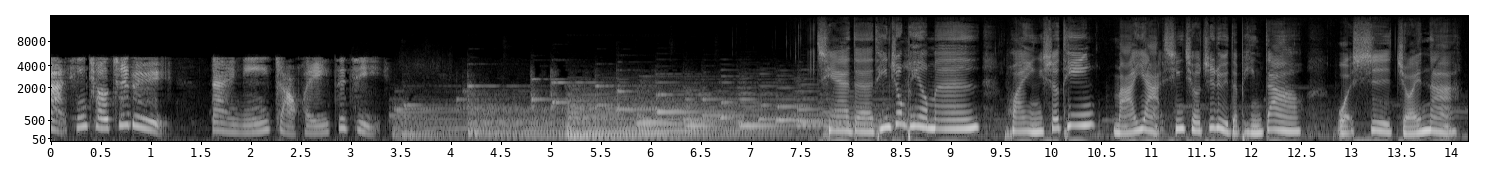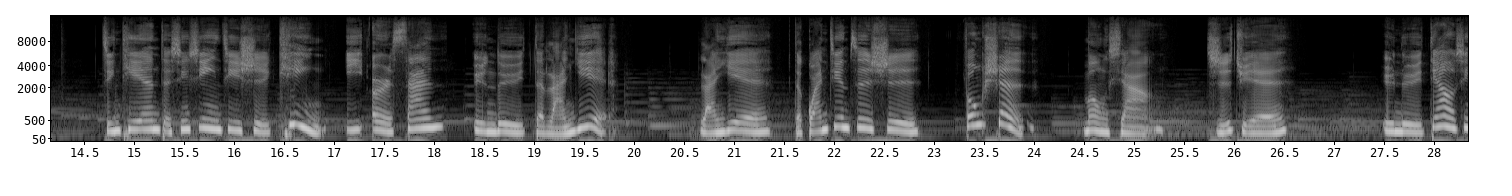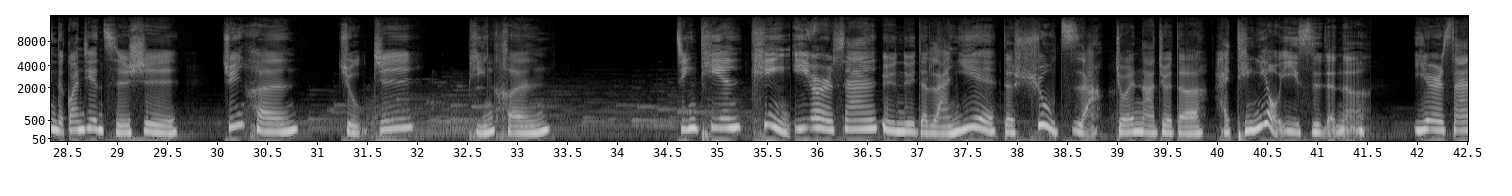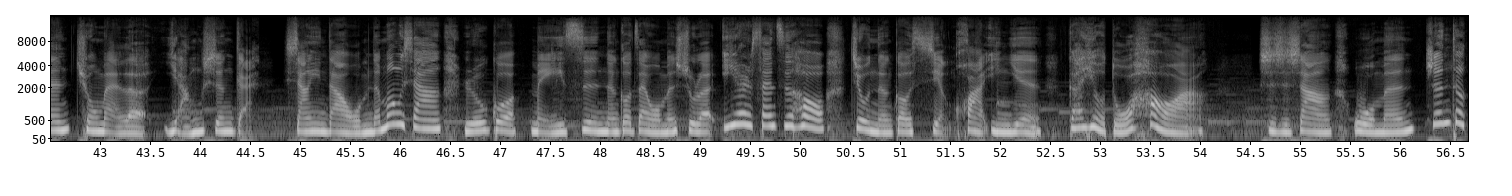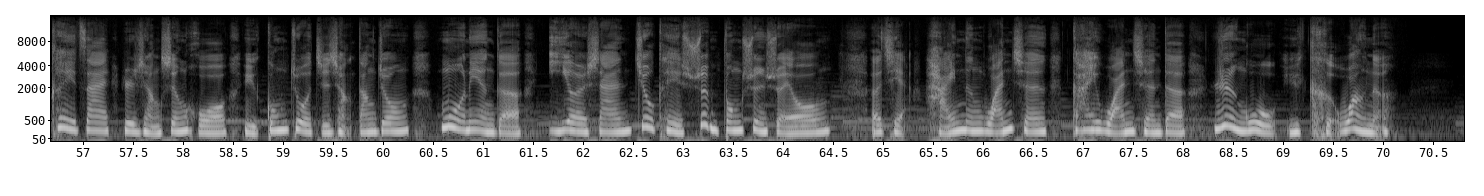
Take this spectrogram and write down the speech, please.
雅星球之旅，带你找回自己。亲爱的听众朋友们，欢迎收听玛雅星球之旅的频道，我是 Joanna。今天的星星印记是 King 一二三韵律的蓝夜，蓝夜的关键字是丰盛、梦想、直觉。韵律调性的关键词是均衡、组织、平衡。今天 King 一二三韵律的蓝叶的数字啊，Joanna 觉得还挺有意思的呢。一二三充满了扬声感，相应到我们的梦想。如果每一次能够在我们数了一二三之后就能够显化应验，该有多好啊！事实上，我们真的可以在日常生活与工作职场当中默念个一二三，就可以顺风顺水哦，而且还能完成该完成的任务与渴望呢。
